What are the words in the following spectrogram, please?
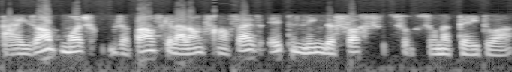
Par exemple, moi, je, je pense que la langue française est une ligne de force sur, sur notre territoire.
